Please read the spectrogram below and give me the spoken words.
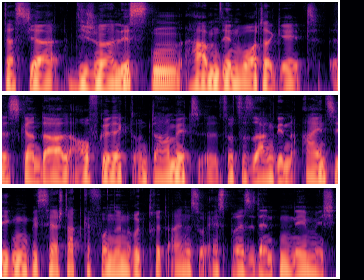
dass ja die Journalisten haben den Watergate-Skandal aufgedeckt und damit äh, sozusagen den einzigen bisher stattgefundenen Rücktritt eines US-Präsidenten, nämlich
